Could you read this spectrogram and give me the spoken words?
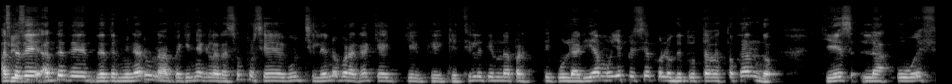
antes, de, antes de, terminar, una pequeña aclaración por si hay algún chileno por acá que, que, que, Chile tiene una particularidad muy especial con lo que tú estabas tocando, que es la UF.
